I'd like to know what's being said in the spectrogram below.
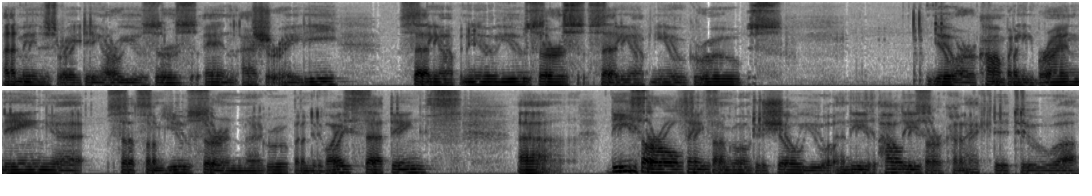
administrating our users in Azure AD, setting up new users, setting up new groups, do our company branding, uh, set some user and uh, group and device settings, uh, these are all things I'm going to show you and these how these are connected to uh,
